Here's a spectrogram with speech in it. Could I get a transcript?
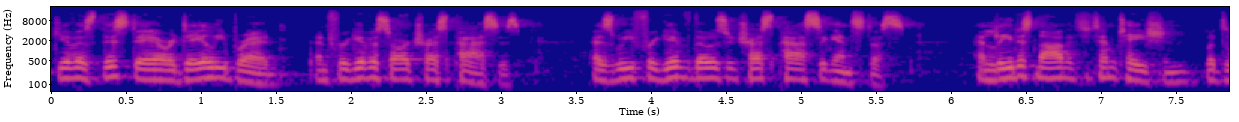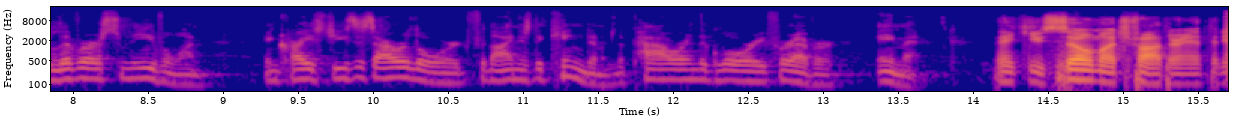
Give us this day our daily bread, and forgive us our trespasses, as we forgive those who trespass against us. And lead us not into temptation, but deliver us from the evil one in Christ Jesus our Lord. For thine is the kingdom, the power, and the glory forever. Amen. Thank you so much, Father Anthony.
